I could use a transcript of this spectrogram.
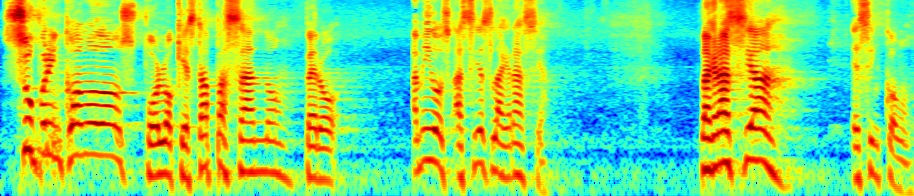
Súper incómodos por lo que está pasando, pero amigos, así es la gracia. La gracia es incómoda,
